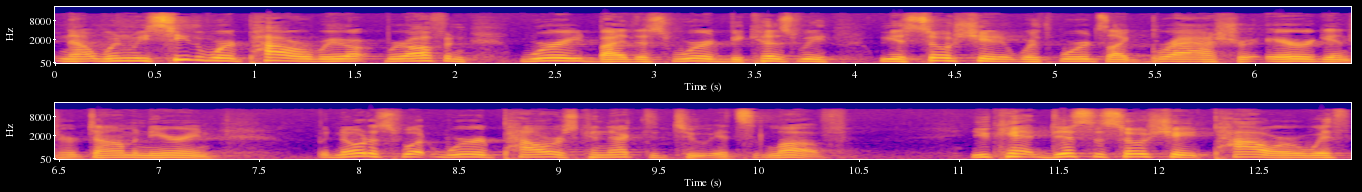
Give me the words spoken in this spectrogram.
Now, when we see the word power, we're, we're often worried by this word because we, we associate it with words like brash or arrogant or domineering. But notice what word power is connected to it's love. You can't disassociate power with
